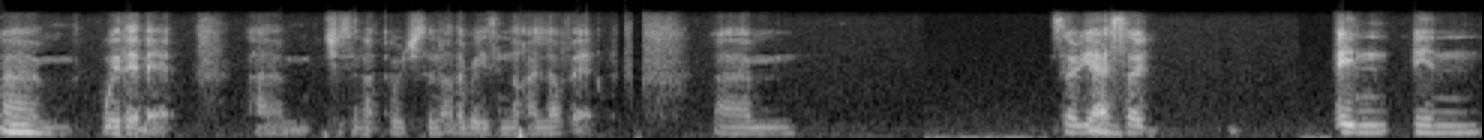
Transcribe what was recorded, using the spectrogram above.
mm. um, mm. within it, um, which, is another, which is another reason that I love it. Um, so yeah, mm. so in in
